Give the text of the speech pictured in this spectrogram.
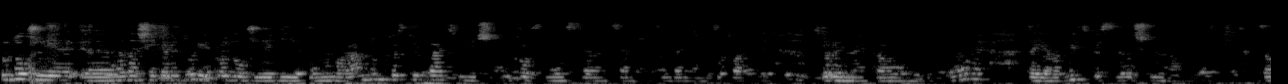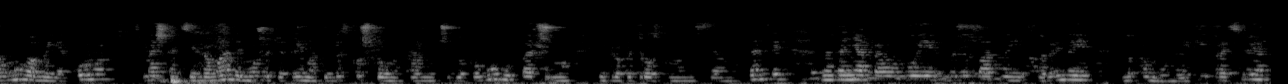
Продовжує е, на нашій території продовжує діяти меморандум про співпрацю між Дніпровським місцевим центром надання безоплатної вторинної правової допомоги та Яворницькою селищною радою, за умовами якого мешканці громади можуть отримати безкоштовну правничу допомогу в першому Дніпропетровському місцевому центрі надання правової безоплатної вторинної допомоги, який працює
